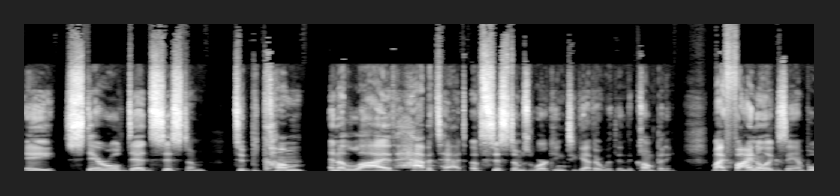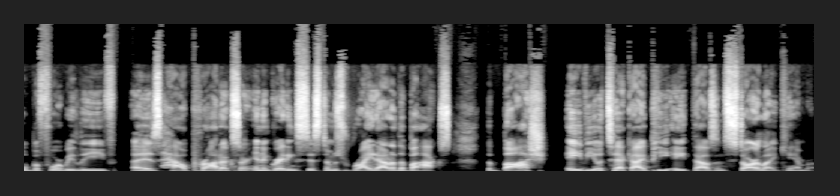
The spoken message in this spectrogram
a sterile dead system to become an alive habitat of systems working together within the company. My final example before we leave is how products are integrating systems right out of the box. The Bosch Aviotec IP 8000 Starlight camera.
